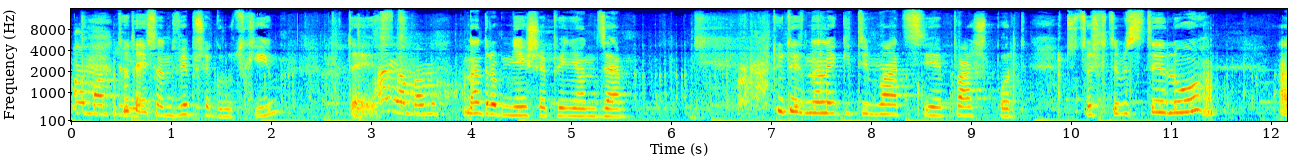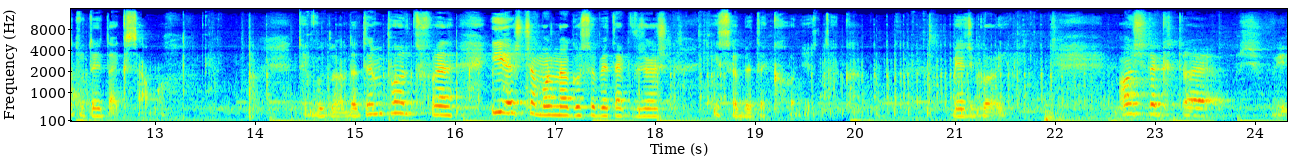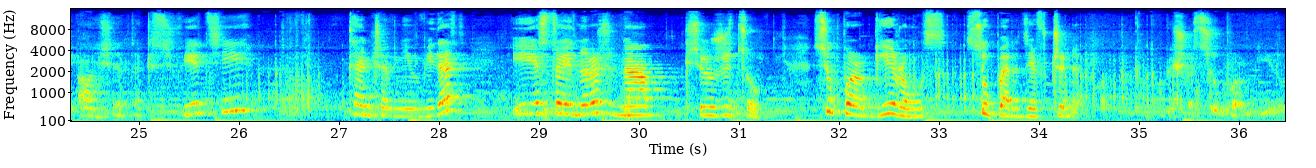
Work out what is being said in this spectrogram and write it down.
to. wam się. Tutaj są dwie przegródki. Tutaj jest A ja mam. na drobniejsze pieniądze. Tutaj jest na legitymację, paszport, czy coś w tym stylu. A tutaj tak samo. Tak wygląda ten portfel. I jeszcze można go sobie tak wziąć i sobie tak chodzić, tak. Mieć go. i- On się tak trochę, on się tak świeci. Tęczę w nim widać. I jest to jednorożec na księżycu. Super Girls. Super dziewczyny. Pisze Super Girls.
